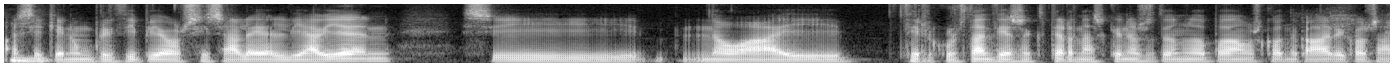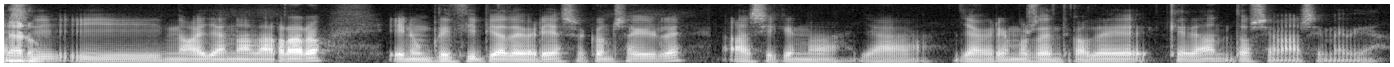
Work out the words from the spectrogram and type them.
Así que en un principio si sale el día bien, si no hay circunstancias externas que nosotros no podamos controlar y cosas Claro. así y no haya nada raro, en un principio debería ser conseguible. Así que nada, ya, ya veremos dentro de, quedan dos semanas y media.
